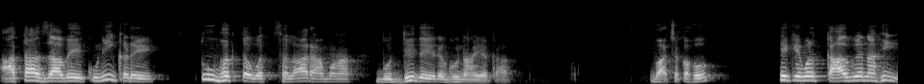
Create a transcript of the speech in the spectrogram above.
आता जावे कुणीकडे. तू भक्त वत्सला रामा बुद्धी दे रघुनायका. वाचक हो हे केवळ काव्य नाही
